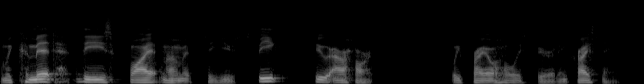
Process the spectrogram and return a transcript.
And we commit these quiet moments to you. Speak to our hearts. We pray, O Holy Spirit, in Christ's name.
